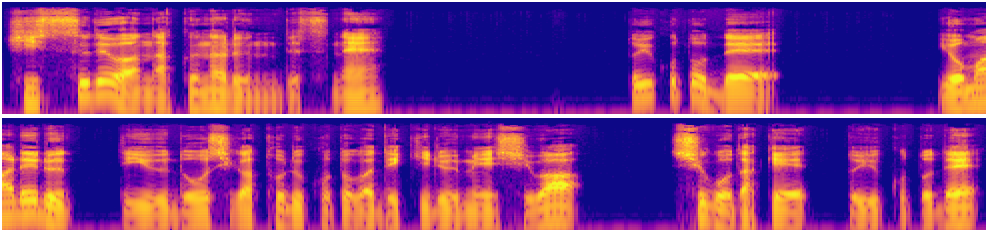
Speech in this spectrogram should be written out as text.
必須ではなくなるんですね。ということで、読まれるっていう動詞が取ることができる名詞は主語だけということで、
